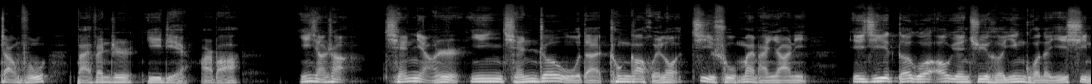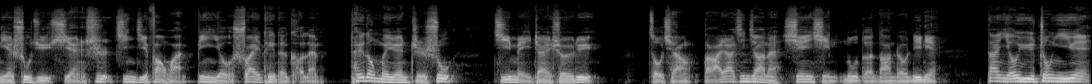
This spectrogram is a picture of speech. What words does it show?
涨幅百分之一点二八。影响上，前两日因前周五的冲高回落，技术卖盘压力。以及德国、欧元区和英国的一系列数据显示经济放缓，并有衰退的可能，推动美元指数及美债收益率走强，打压金价呢先行录得当周低点。但由于众议院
